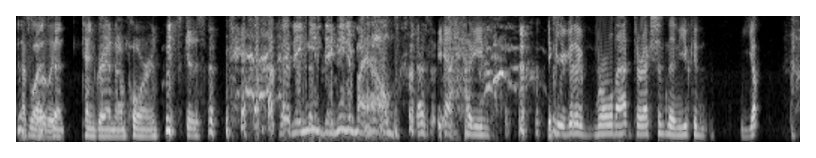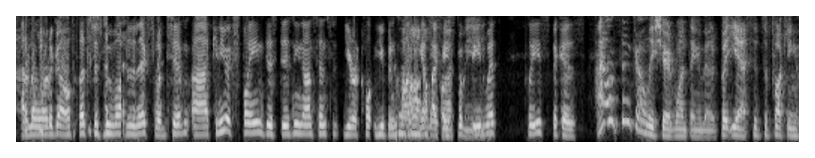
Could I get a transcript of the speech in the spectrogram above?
This is why I spent ten grand on porn, because they needed they needed my help. That's yeah. I mean, if you're gonna roll that direction, then you can. Yep. I don't know where to go. Let's just move on to the next one. Tim, uh, can you explain this Disney nonsense you're cl- you've been clogging Oh, up my Facebook me. feed with, please? Because I don't think I only shared one thing about it, but yes, it's a fucking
